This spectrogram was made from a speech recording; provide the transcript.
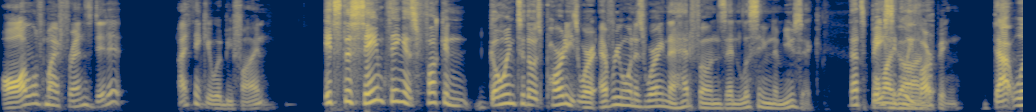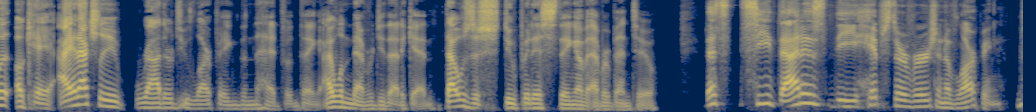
all of my friends did it, I think it would be fine. It's the same thing as fucking going to those parties where everyone is wearing the headphones and listening to music. That's Oh basically God. LARPing. That was okay. I'd actually rather do LARPing than the headphone thing. I will never do that again. That was the stupidest thing I've ever been to. That's see, that is the hipster version of LARPing.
